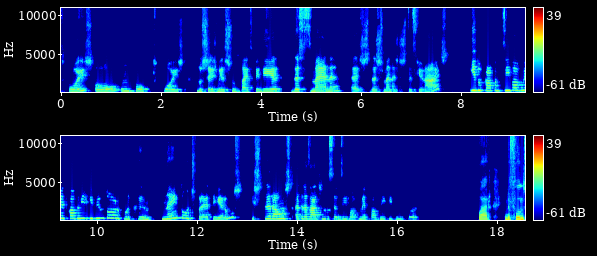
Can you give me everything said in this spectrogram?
depois ou um pouco depois dos seis meses. Tudo vai depender da semana, as, das semanas estacionais e do próprio desenvolvimento cognitivo e motor, porque nem todos pré-termos estarão atrasados no seu desenvolvimento cognitivo e motor. Claro, no fundo,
